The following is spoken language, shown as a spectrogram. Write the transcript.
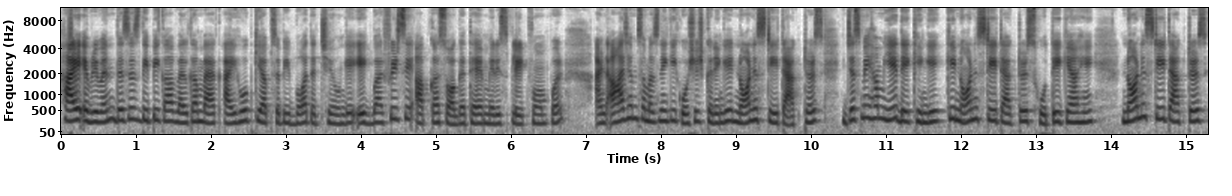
Hi everyone this is Deepika welcome back I hope कि आप सभी बहुत अच्छे होंगे। एक बार फिर से आपका स्वागत है मेरे इस प्लेटफॉर्म पर। एंड आज हम समझने की कोशिश करेंगे नॉन स्टेट एक्टर्स जिसमें हम ये देखेंगे कि नॉन स्टेट एक्टर्स होते क्या हैं। Non state actors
